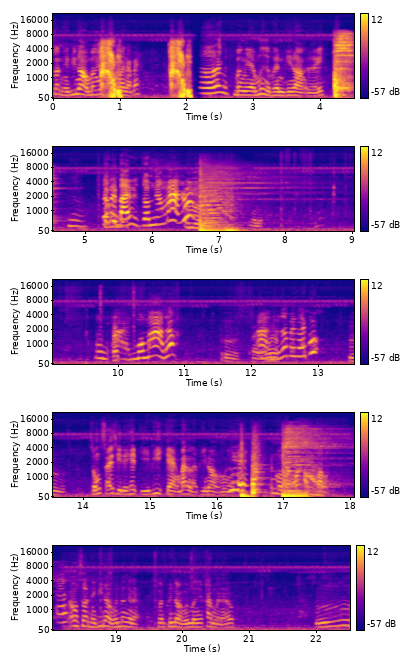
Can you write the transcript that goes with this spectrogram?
สดเห็นพี่น้องเบิ่งเข้ามาหน่อยไปเออเบิ่งเนี่ยมือเพิ่นพี่น้องเอ๋ยอืมจะเป็นใบผิดจมยังมากอืมนี่นี่มันอ่านโมมาเด้ออืมไปอ่านอยู่เด้อไปไหนปุ๊บอืมสงสัยสิได้เฮ็ดอีพี่แกงบ้านล่ะพี่น้องมือมันบ่มักมาเข้ากล้องเอาสดให้พี่น้องเพิ่นเบิ่งกันนะสดพี่น้องเพิ่นเบิ่งให้ค่ำกันนะเอาอืม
